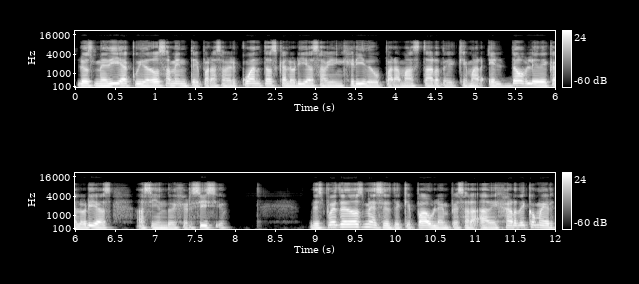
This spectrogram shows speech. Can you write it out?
los medía cuidadosamente para saber cuántas calorías había ingerido para más tarde quemar el doble de calorías haciendo ejercicio. Después de dos meses de que Paula empezara a dejar de comer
